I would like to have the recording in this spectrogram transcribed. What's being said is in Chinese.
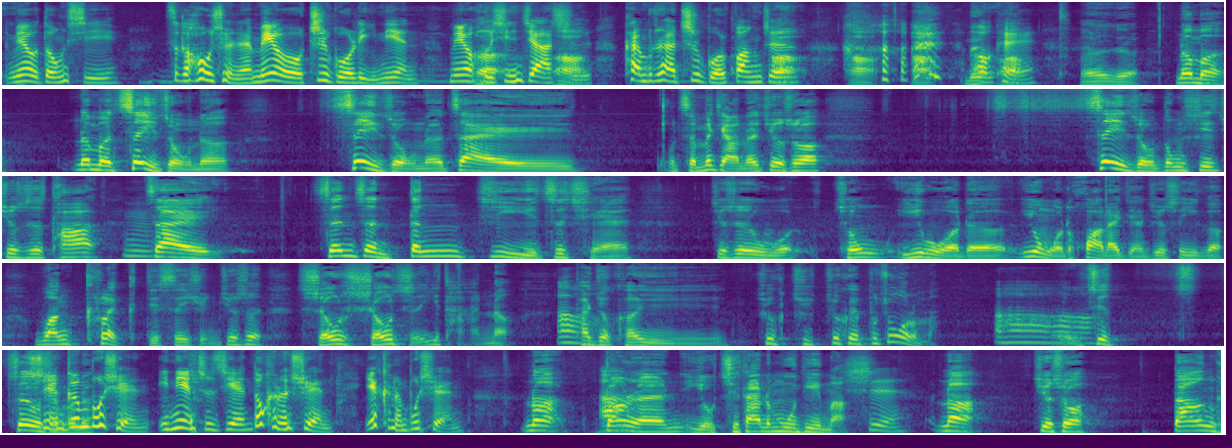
没有东西，这个候选人没有治国理念，没有核心价值，看不出他治国方针啊。OK，呃，那么。那么这种呢，这种呢，在怎么讲呢？就是说，这种东西就是他在真正登记之前，就是我从以我的用我的话来讲，就是一个 one click decision，就是手手指一弹呢，他就可以就就就可以不做了嘛。哦，这这选跟不选一念之间都可能选，也可能不选。那。当然有其他的目的嘛，是，那就说，当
